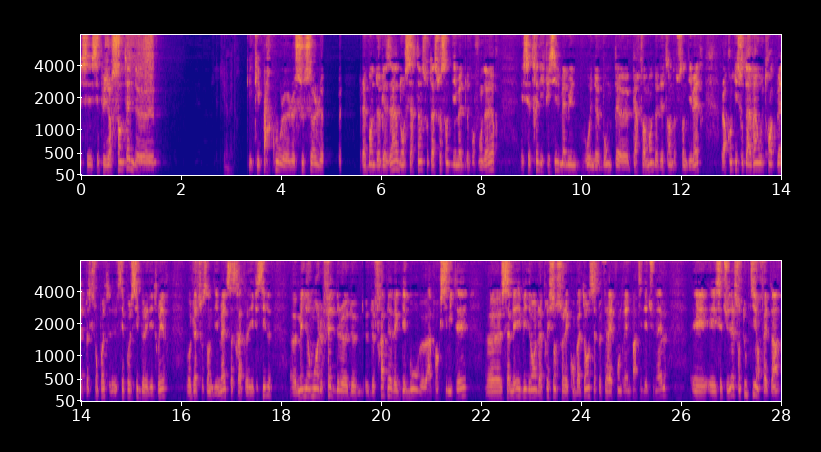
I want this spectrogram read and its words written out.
C'est plusieurs centaines de, qui, parcourent le, sous-sol de, la bande de Gaza, dont certains sont à 70 mètres de profondeur. Et c'est très difficile, même une, pour une bombe euh, performante, de descendre à 70 mètres. Alors quand ils sont à 20 ou 30 mètres, parce que c'est possible de les détruire, au-delà de 70 mètres, ça sera très difficile. Euh, mais néanmoins, le fait de, frapper avec des bombes à proximité ça met évidemment de la pression sur les combattants, ça peut faire effondrer une partie des tunnels. Et, ces tunnels sont tout petits en fait. Hein.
